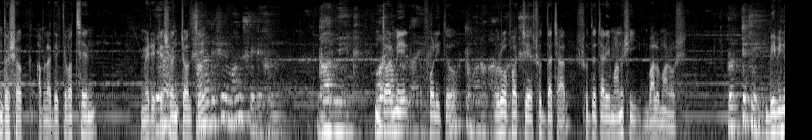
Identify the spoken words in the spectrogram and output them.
দর্শক আপনারা দেখতে পাচ্ছেন মেডিটেশন চলছে। ধর্মের ফলিত রূপ হচ্ছে শুদ্ধাচার। শুদ্ধাচারী মানুষই ভালো মানুষ। বিভিন্ন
